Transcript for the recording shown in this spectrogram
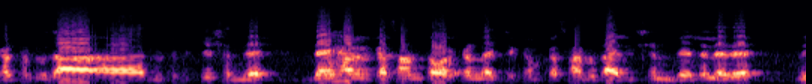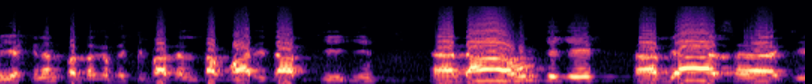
ګټلو دا نوټیفیکیشن دی دا هغه کسان ته ورکړل چې کوم کسانو دا الیکشن بیللی دی نو یقینا په دغه ځای کې به دلته واردات کیږي دا هم کیږي بیا چې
